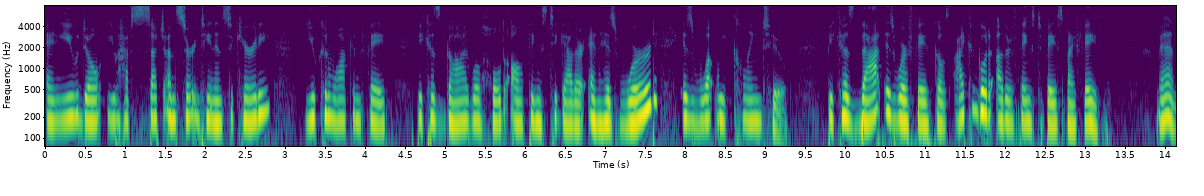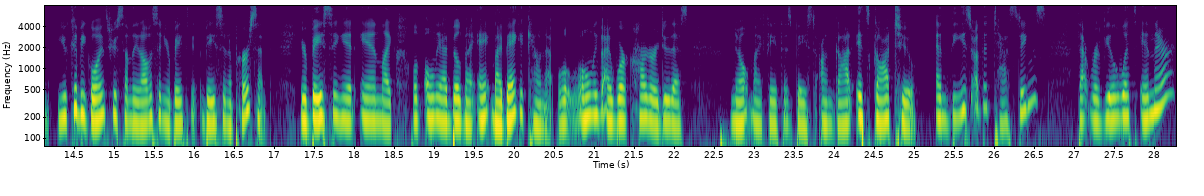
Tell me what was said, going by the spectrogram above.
and you don't you have such uncertainty and insecurity you can walk in faith because God will hold all things together and his word is what we cling to. Because that is where faith goes. I can go to other things to base my faith man you could be going through something all of a sudden you're basing, basing a person you're basing it in like well if only i build my my bank account up well only i work harder or do this no my faith is based on god it's got to and these are the testings that reveal what's in there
